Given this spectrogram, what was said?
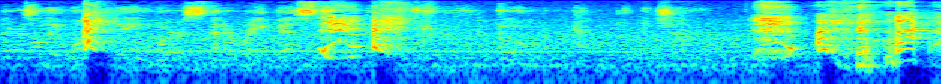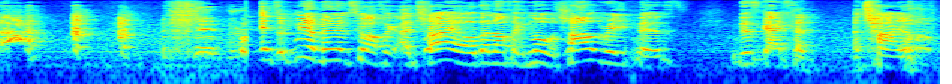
There is only one thing worse than a rapist. Boom. A child. it took me a minute too. I was like, a child? And I was like, no, child rapist. This guy said, a child.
